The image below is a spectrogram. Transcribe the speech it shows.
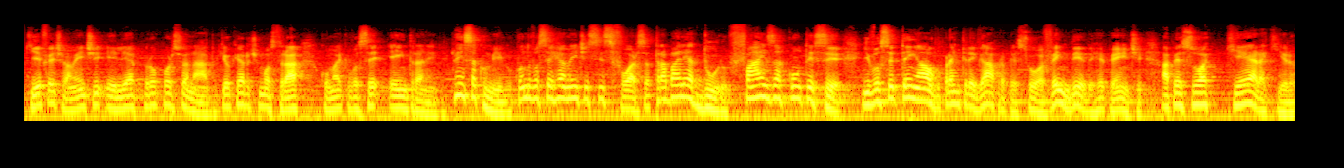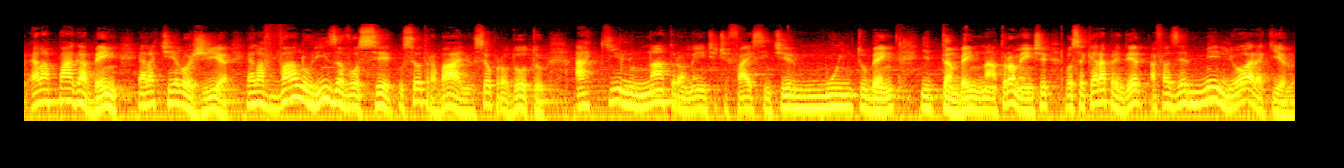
que efetivamente ele é proporcionado, que eu quero te mostrar como é que você entra nele. Pensa comigo, quando você realmente se esforça, trabalha duro, faz acontecer e você tem algo para entregar para a pessoa, vender de repente, a pessoa quer aquilo, ela paga bem, ela te elogia, ela valoriza você, o seu trabalho, o seu produto, aquilo naturalmente te faz sentir muito bem e também naturalmente você quer aprender a fazer melhor aquilo,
